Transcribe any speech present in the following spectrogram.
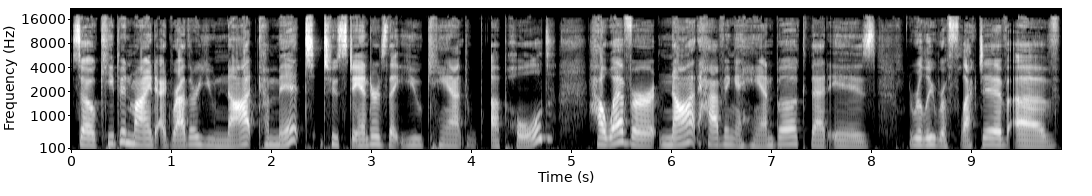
So keep in mind I'd rather you not commit to standards that you can't uphold. However, not having a handbook that is really reflective of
